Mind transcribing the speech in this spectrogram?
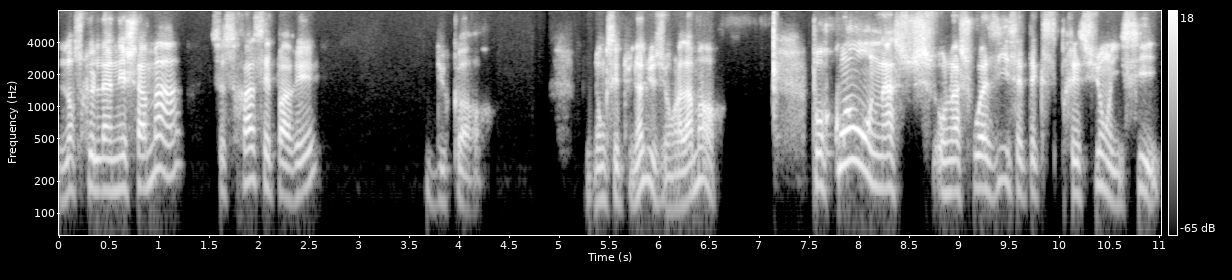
lorsque la Neshama se sera séparée du corps. Donc c'est une allusion à la mort. Pourquoi on a choisi cette expression ici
